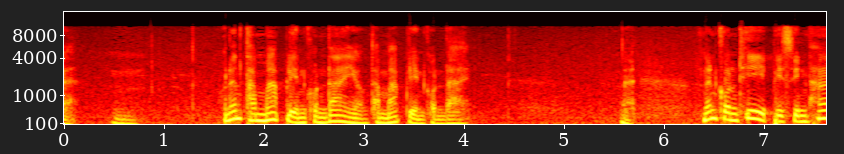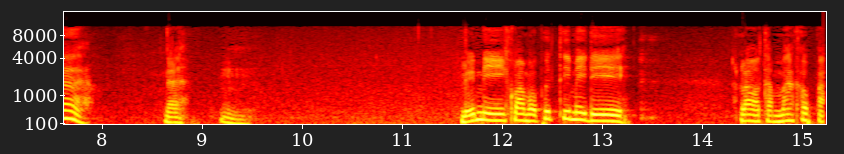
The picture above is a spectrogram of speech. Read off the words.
นะเพราะนั้นธรรมะเปลี่ยนคนได้โยมธรรมะเปลี่ยนคนได้นะนั้นคนที่ผิดศีลห้านะหรือมีความประพฤติที่ไม่ดี เราเอาธรรมะเข้าไป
